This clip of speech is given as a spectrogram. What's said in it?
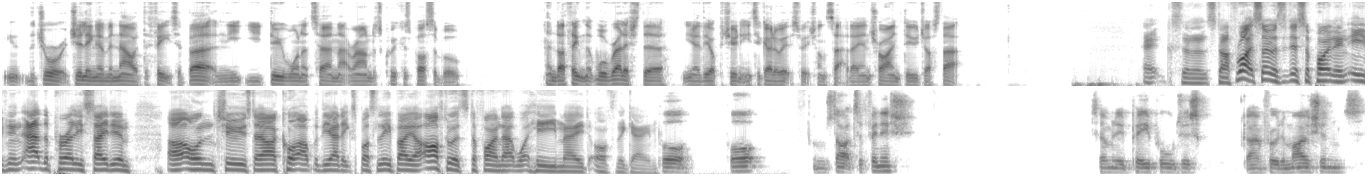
you know, the draw at Gillingham and now a defeat to Burton. You, you do want to turn that around as quick as possible, and I think that we'll relish the you know the opportunity to go to Ipswich on Saturday and try and do just that. Excellent stuff. Right, so it was a disappointing evening at the Pirelli Stadium uh, on Tuesday. I caught up with the Addicks boss Lee Bowyer afterwards to find out what he made of the game. Poor, poor, from start to finish. So many people just going through the motions.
